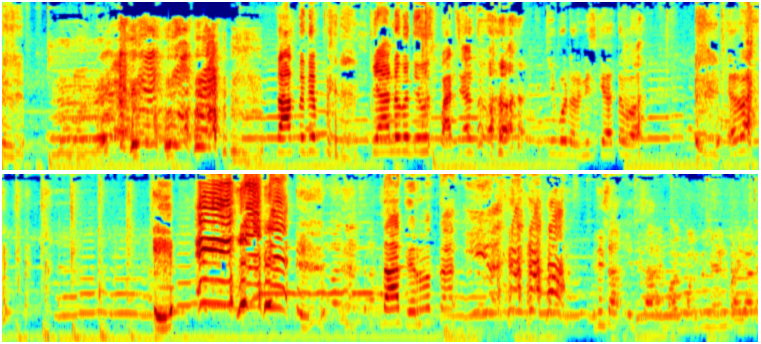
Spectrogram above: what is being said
अब्बुई दाँत त त्यो पियानोको त्यो उस भाँचिया त भयो। किबोर्डहरू निस्किया त भयो। हेर। दाँत हेर्नु दाँत। यति सा- यति साह्रो भगभग त मेरो पनि भइरहला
